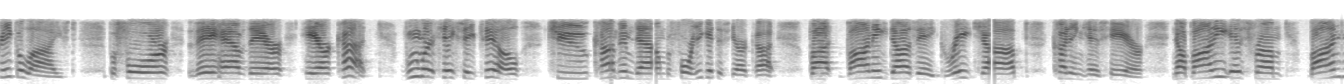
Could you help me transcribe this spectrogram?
tranquilized before they have their hair cut. Boomer takes a pill to calm him down before he gets his hair cut, but Bonnie does a great job cutting his hair. Now Bonnie is from Bon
